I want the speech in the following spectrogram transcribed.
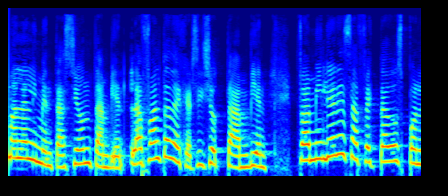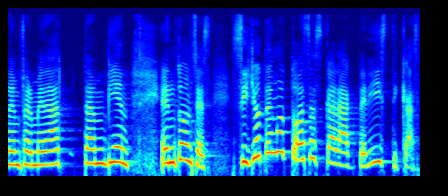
mala alimentación también, la falta de ejercicio también, familiares afectados por la enfermedad también. Entonces, si yo tengo todas esas características,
